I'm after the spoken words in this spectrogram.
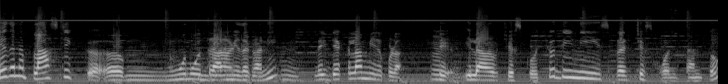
ఏదైనా ప్లాస్టిక్ దాని మీద. కానీ. లైక్ డెక్కలా మీద కూడా. ఇలా చేసుకోవచ్చు దీన్ని స్ప్రెడ్ చేసుకోవాలి పెన్తో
